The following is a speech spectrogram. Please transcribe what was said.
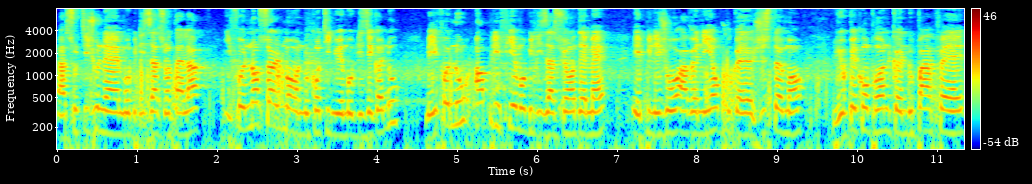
à sous journée mobilisation là. Il faut non seulement nous continuer à mobiliser comme nous, mais il faut nous amplifier mobilisation demain et puis les jours à venir pour que justement, nous puissions comprendre que nous pas faire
